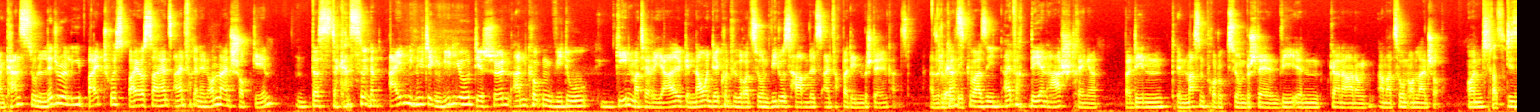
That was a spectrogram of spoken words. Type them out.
Dann kannst du literally bei Twist Bioscience einfach in den Online-Shop gehen. Das, da kannst du in einem einminütigen Video dir schön angucken, wie du Genmaterial genau in der Konfiguration, wie du es haben willst, einfach bei denen bestellen kannst. Also du Crazy. kannst quasi einfach DNA-Stränge bei denen in Massenproduktion bestellen, wie in, keine Ahnung, Amazon Online-Shop. Und Krass. die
